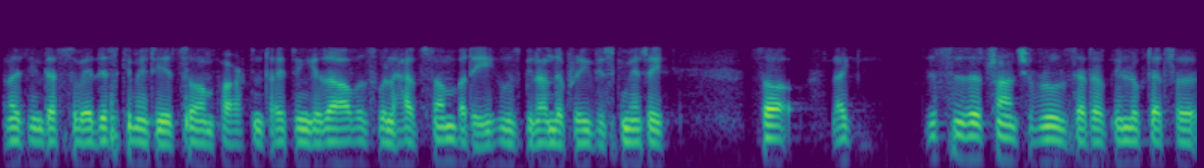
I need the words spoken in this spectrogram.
and I think that's the way this committee is so important. I think it always will have somebody who's been on the previous committee. So, like, this is a tranche of rules that have been looked at for,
